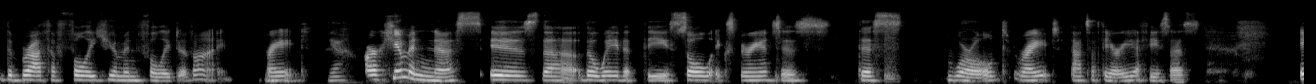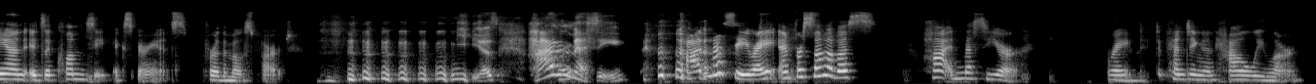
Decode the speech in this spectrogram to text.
the breath of fully human fully divine mm-hmm. right? Yeah. Our humanness is the the way that the soul experiences this world right? That's a theory a thesis. And it's a clumsy experience for the most part. Yes. Hot and messy. Hot and messy right? And for some of us hot and messier right? Mm-hmm. depending on how we learn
